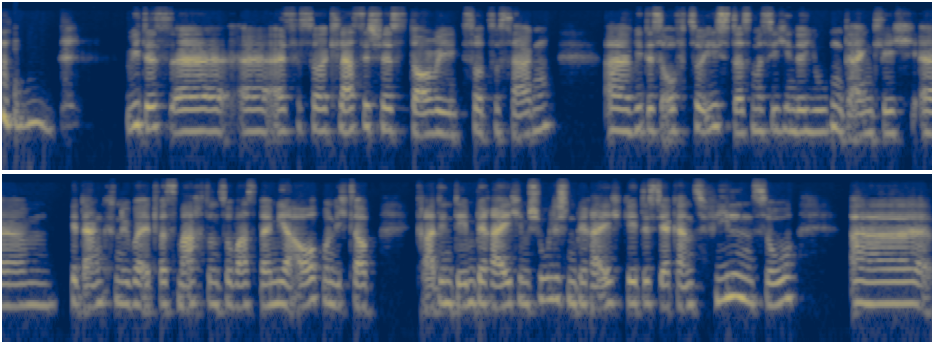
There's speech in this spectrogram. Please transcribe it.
Mhm. Wie das, äh, äh, also so eine klassische Story sozusagen äh, wie das oft so ist, dass man sich in der Jugend eigentlich ähm, Gedanken über etwas macht. Und so war es bei mir auch. Und ich glaube, gerade in dem Bereich, im schulischen Bereich, geht es ja ganz vielen so, äh,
